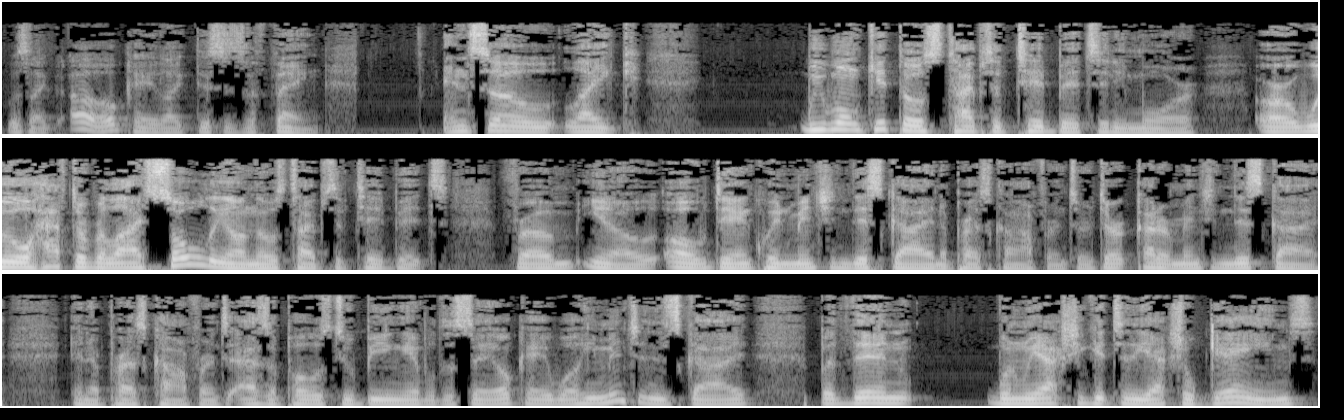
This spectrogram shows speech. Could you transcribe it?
was like, oh, okay, like this is a thing. And so, like, we won't get those types of tidbits anymore, or we'll have to rely solely on those types of tidbits from, you know, oh, Dan Quinn mentioned this guy in a press conference, or Dirk Koetter mentioned this guy in a press conference, as opposed to being able to say, okay, well, he mentioned this guy, but then when we actually get to the actual games,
